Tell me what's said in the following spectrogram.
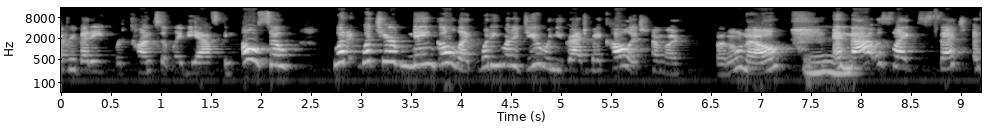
everybody would constantly be asking, "Oh, so what what's your main goal? Like, what do you want to do when you graduate college?" And I'm like. I don't know. Mm. And that was like such a,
